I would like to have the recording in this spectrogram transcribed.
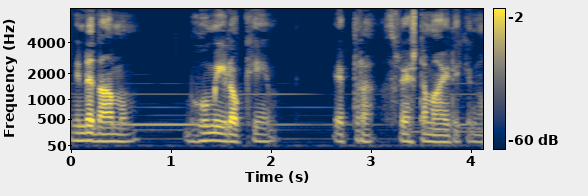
നിന്റെ നാമം ഭൂമിയിലൊക്കെയും എത്ര ശ്രേഷ്ഠമായിരിക്കുന്നു.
